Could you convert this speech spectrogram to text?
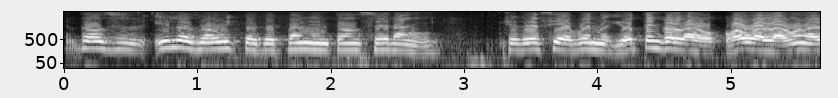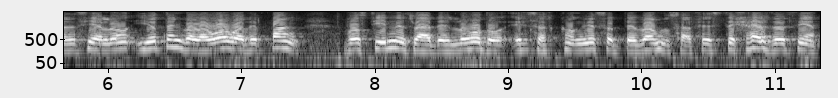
Entonces, y las guaguitas de pan entonces eran que decía, bueno, yo tengo la guagua, la una decía, yo tengo la guagua de pan, vos tienes la de lodo, esas, con eso te vamos a festejar, decían.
